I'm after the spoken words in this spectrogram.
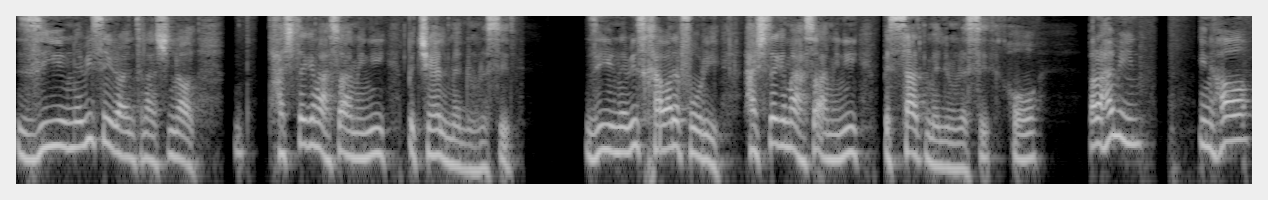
زیرنویس ایران اینترنشنال هشتگ محسا امینی به 40 میلیون رسید. زیرنویس خبر فوری هشتگ محسا امینی به 100 میلیون رسید. خب برای همین اینها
